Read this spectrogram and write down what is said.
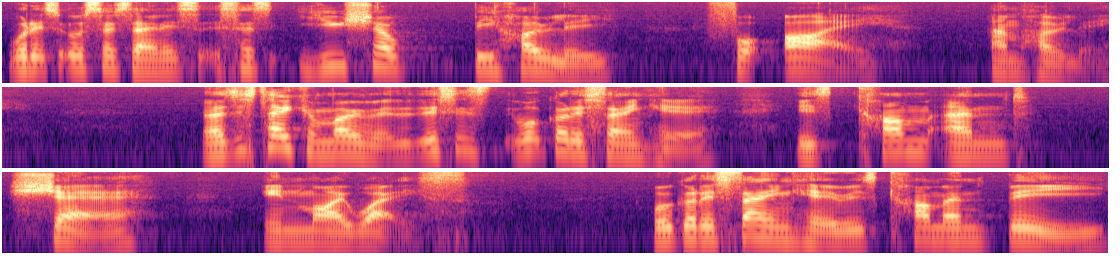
what it's also saying is, it says, you shall be holy, for I am holy. Now, just take a moment. This is what God is saying here is come and share in my ways. What God is saying here is come and be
